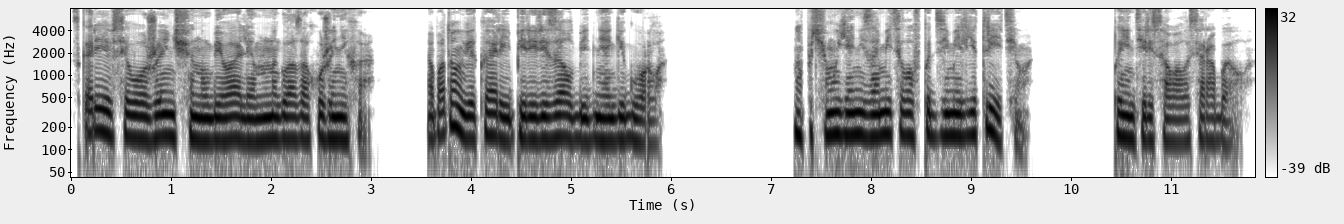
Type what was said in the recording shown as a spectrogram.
Скорее всего, женщин убивали на глазах у жениха, а потом викарий перерезал бедняге горло. «Но почему я не заметила в подземелье третьего?» — поинтересовалась Арабелла.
